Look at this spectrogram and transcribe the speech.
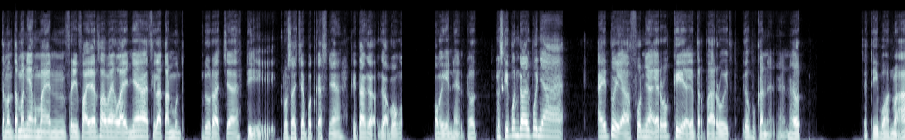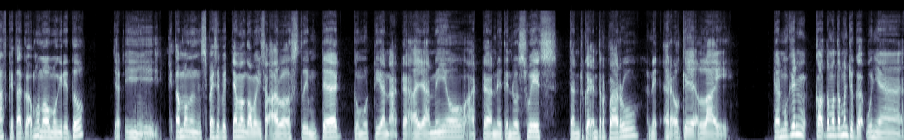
teman-teman yang main Free Fire sama yang lainnya silakan mundur aja di close aja podcastnya kita nggak nggak mau ngomongin handheld meskipun kalian punya eh, itu ya phone-nya ROG ya yang terbaru itu, itu bukan handheld jadi mohon maaf kita nggak mau ngomongin itu jadi hmm. kita mau spesifiknya mau ngomongin soal Steam Deck, kemudian ada Aya Neo, ada Nintendo Switch, dan juga yang terbaru ROG Ally. Dan mungkin kalau teman-teman juga punya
